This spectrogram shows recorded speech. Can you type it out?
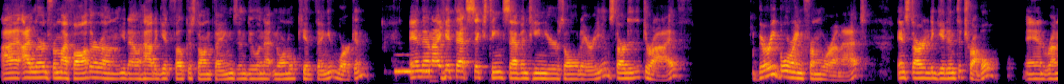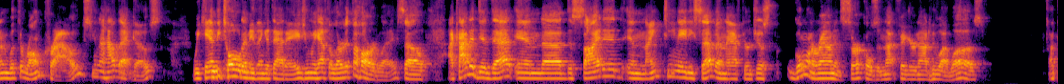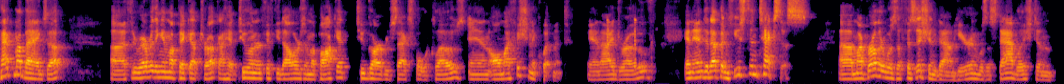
I, I learned from my father on you know how to get focused on things and doing that normal kid thing and working. And then i hit that 16 17 years old area and started to drive. Very boring from where i'm at and started to get into trouble and running with the wrong crowds. You know how that goes. We can't be told anything at that age, and we have to learn it the hard way. So I kind of did that and uh, decided in 1987, after just going around in circles and not figuring out who I was, I packed my bags up. Uh, threw everything in my pickup truck. I had $250 in my pocket, two garbage sacks full of clothes, and all my fishing equipment. And I drove and ended up in Houston, Texas uh, my brother was a physician down here and was established. And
